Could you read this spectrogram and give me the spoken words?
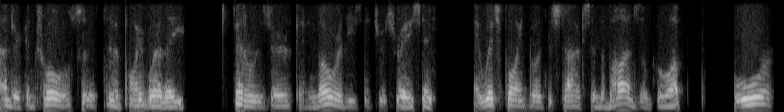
under control, so to the point where the Federal Reserve can lower these interest rates, at, which point both the stocks and the bonds will go up, or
